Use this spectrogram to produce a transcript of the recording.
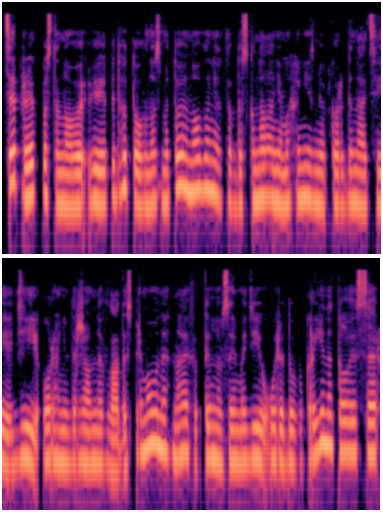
Цей проект постанови е, підготовлено з метою оновлення та вдосконалення механізмів координації дій органів державної влади влади, спрямованих на ефективну взаємодію уряду України та ОСР,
